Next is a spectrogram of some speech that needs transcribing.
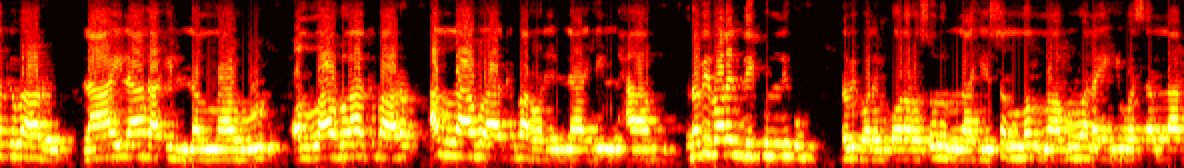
আকবার লাইলাহা ইল্লাল্লাহু, আল্লাহু আকবার আল্লাহু আকবার, ওয়ালিল্লাহিল হাম নবী বলেন, লিকুল্লি নবী বলেন করা রাসূলুল্লাহ সাল্লাল্লাহু আলাইহি ওয়াসাল্লাম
